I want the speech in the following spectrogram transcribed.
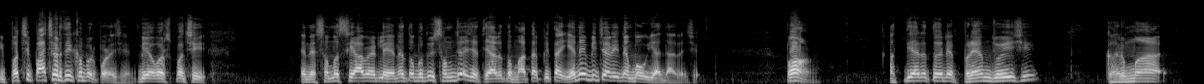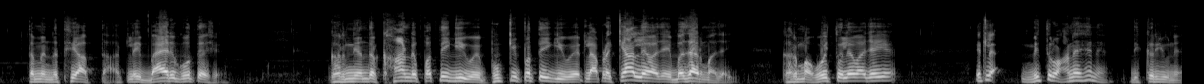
એ પછી પાછળથી ખબર પડે છે. બે વર્ષ પછી એને સમસ્યા આવે એટલે એને તો બધું સમજાય છે. ત્યારે તો માતા પિતા એને બિચારીને બહુ યાદ આવે છે. પણ અત્યારે તો એને પ્રેમ જોઈએ છે. ઘરમાં તમે નથી આપતા, એટલે એ બહાર ગોતે છે. ઘરની અંદર ખાંડ પતી ગઈ હોય, ભૂકી પતી ગઈ હોય, એટલે આપણે ક્યાં લેવા જઈએ? બજારમાં જઈએ. ઘરમાં હોય તો લેવા જઈએ. એટલે મિત્રો આને છે ને દીકરીઓને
